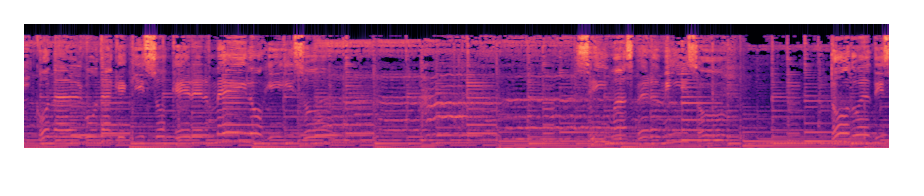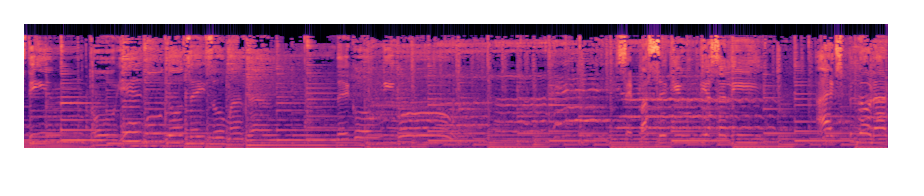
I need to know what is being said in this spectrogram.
y con alguna que quiso quererme y lo hizo permiso. Todo es distinto pase que un día salí a explorar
